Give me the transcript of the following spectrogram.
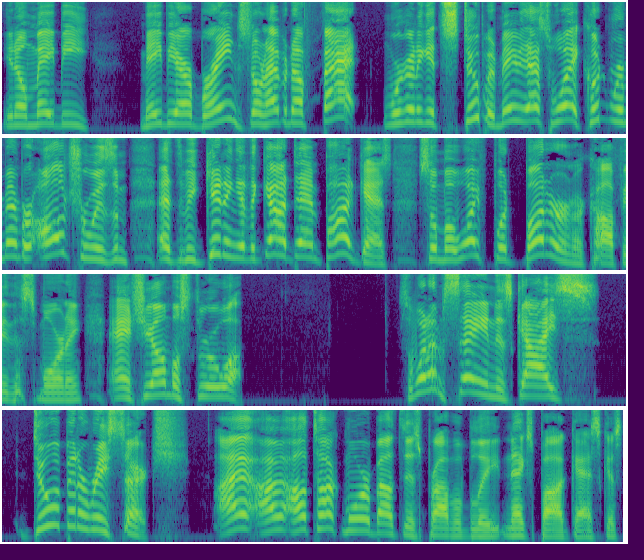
You know, maybe maybe our brains don't have enough fat. We're gonna get stupid. Maybe that's why I couldn't remember altruism at the beginning of the goddamn podcast. So my wife put butter in her coffee this morning, and she almost threw up. So what I'm saying is, guys, do a bit of research. I, will talk more about this probably next podcast because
